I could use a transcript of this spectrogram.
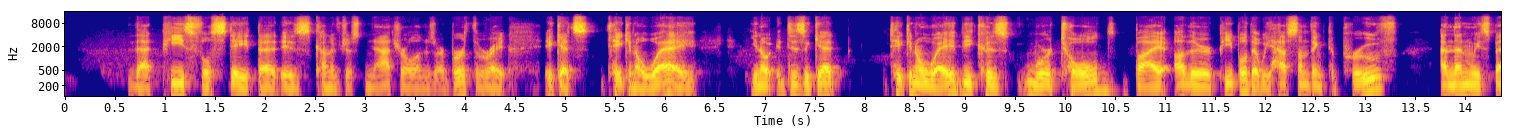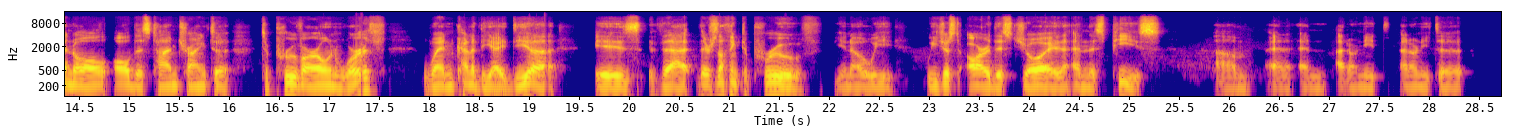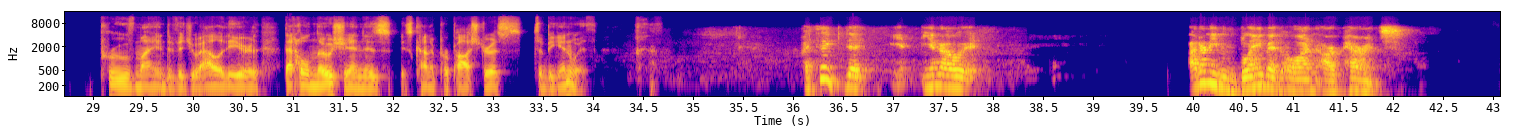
that peaceful state that is kind of just natural and is our birthright it gets taken away. You know does it get taken away because we're told by other people that we have something to prove? And then we spend all all this time trying to to prove our own worth when kind of the idea is that there's nothing to prove. You know we we just are this joy and this peace um, and and i don't need i don't need to prove my individuality or that whole notion is is kind of preposterous to begin with i think that you know it, i don't even blame it on our parents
